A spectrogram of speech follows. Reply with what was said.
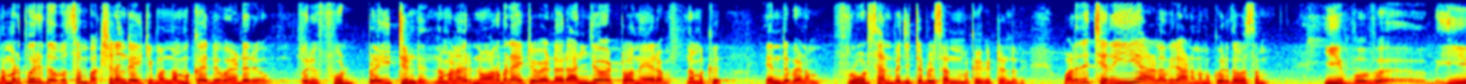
നമ്മളിപ്പോൾ ഒരു ദിവസം ഭക്ഷണം കഴിക്കുമ്പോൾ നമുക്ക് അതിന് വേണ്ട ഒരു ഒരു ഫുഡ് പ്ലേറ്റ് ഉണ്ട്. നമ്മൾ ഒരു നോർമലായിട്ട് വേണ്ട ഒരു അഞ്ചോ എട്ടോ നേരം നമുക്ക് എന്ത് വേണം? ഫ്രൂട്ട്സ് ആൻഡ് വെജിറ്റബിൾസ് ആണ് നമുക്ക് കിട്ടേണ്ടത്. വളരെ ചെറിയ അളവിലാണ് നമുക്കൊരു ദിവസം ഈ ഈ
